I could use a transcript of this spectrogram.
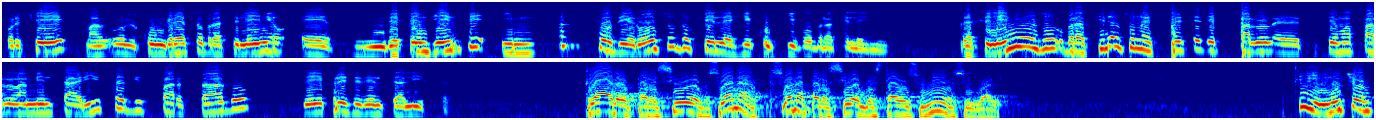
porque el Congreso brasileño es independiente poderoso do que el Ejecutivo brasileño. Brasileño Brasil es una especie de par- eh, sistema parlamentarista disfrazado de presidencialista. Claro, parecido, suena, suena parecido al de Estados Unidos igual. Sí, mucho eh,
